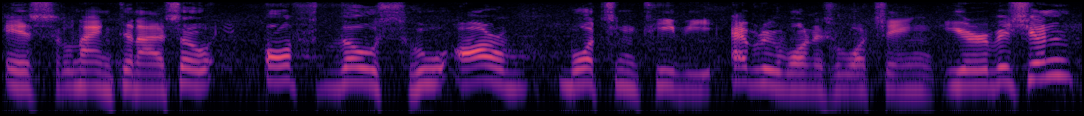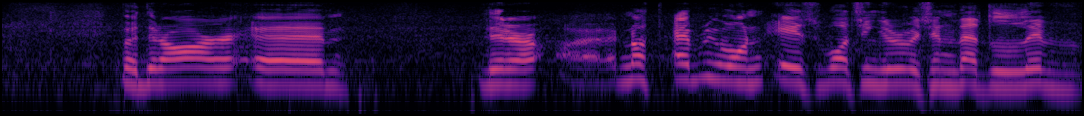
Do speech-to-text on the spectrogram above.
is 99. So of those who are watching TV, everyone is watching Eurovision. But there are. Um, there are uh, not everyone is watching Eurovision that live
